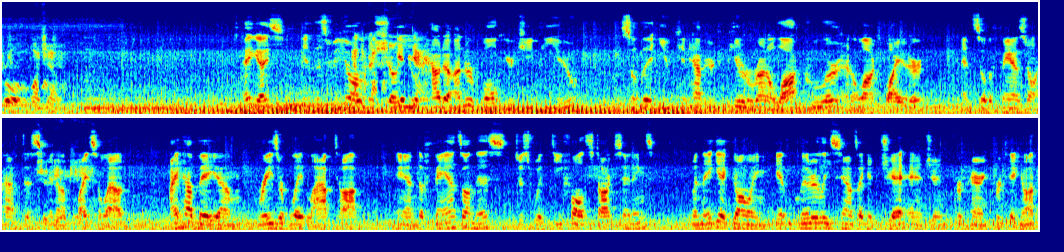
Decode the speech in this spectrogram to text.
control. Watch out. Hey guys, in this video I'm going to show you how to undervolt your GPU so that you can have your computer run a lot cooler and a lot quieter and so the fans don't have to spin up okay. quite so loud. I have a um, Razer Blade laptop and the fans on this, just with default stock settings, when they get going, it literally sounds like a jet engine preparing for takeoff.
